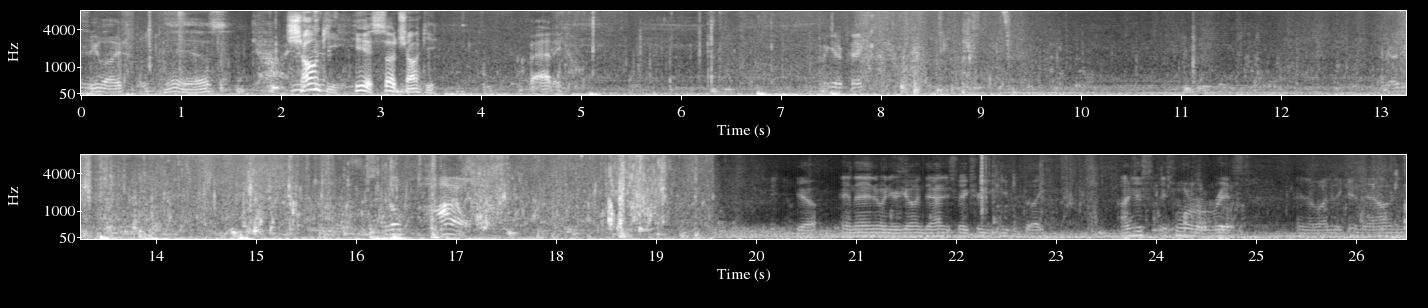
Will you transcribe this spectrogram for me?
Sea life. He is. Chunky. He is so chunky. Fatty. Can I get a pic? Still pile. Yeah. And then when you're going down, just make sure you keep it like. I just it's more of a wrist. You know, letting it get down and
